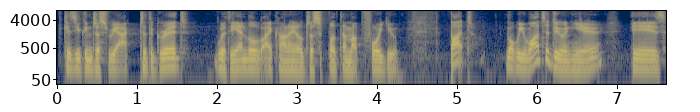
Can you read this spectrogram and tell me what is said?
because you can just react to the grid with the envelope icon and it'll just split them up for you. But what we want to do in here is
